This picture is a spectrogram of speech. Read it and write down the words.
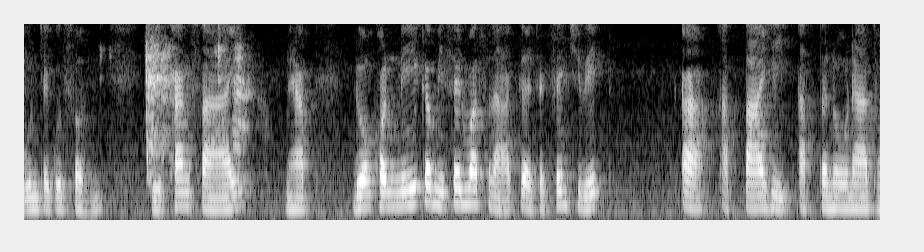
บุญใจกุศลอยู่ข้างซ้ายนะครับ ดวงคนนี้ก็มีเส้นวาสนาเกิดจากเส้นชีวิตอะอัตตาหิ อัตโนนาโถ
